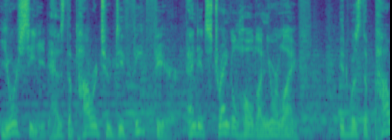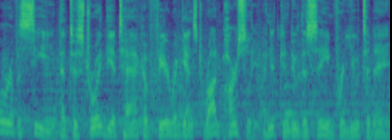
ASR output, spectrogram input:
Your seed has the power to defeat fear and its stranglehold on your life. It was the power of a seed that destroyed the attack of fear against Rod Parsley, and it can do the same for you today.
